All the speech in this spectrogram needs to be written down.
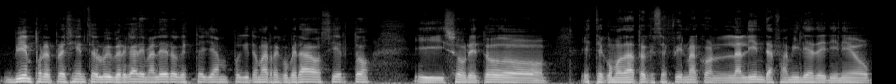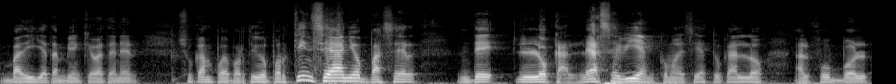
Bien por el presidente Luis Vergara y me alegro que esté ya un poquito más recuperado, ¿cierto? Y sobre todo este comodato que se firma con la linda familia de Irineo Badilla también que va a tener su campo deportivo por 15 años va a ser de local. Le hace bien, como decías tú, Carlos, al fútbol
